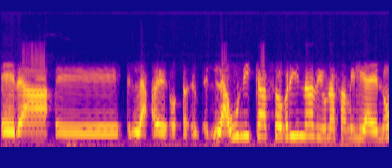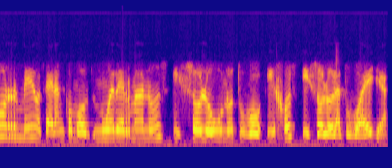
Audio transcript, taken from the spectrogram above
era eh, la, la, única sobrina de una familia enorme, o sea, eran como nueve hermanos y solo uno tuvo hijos y solo la tuvo a ella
